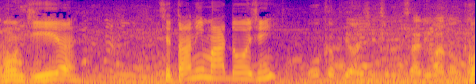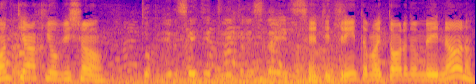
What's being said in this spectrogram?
Bom dia. Você tá animado hoje, hein? Ô, campeão, a gente não desanima nunca. Quanto que é aqui o bichão? Tô pedindo 130 nesse daí. 130, mas tora no meio não, não?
